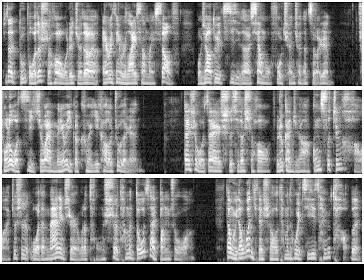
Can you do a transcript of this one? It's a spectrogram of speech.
就在读博的时候，我就觉得 everything relies on myself，我就要对自己的项目负全权的责任，除了我自己之外，没有一个可以依靠得住的人。但是我在实习的时候，我就感觉啊，公司真好啊，就是我的 manager，我的同事，他们都在帮助我。当我遇到问题的时候，他们都会积极参与讨论。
